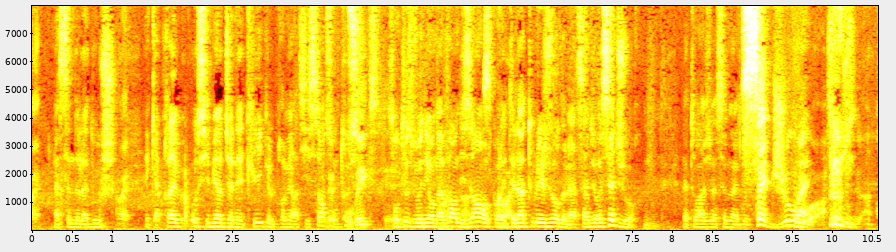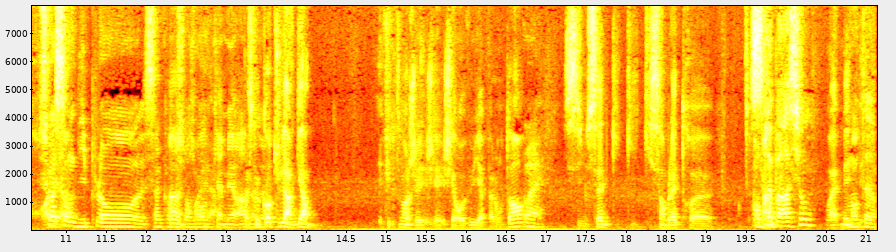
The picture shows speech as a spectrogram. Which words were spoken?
Ouais. la scène de la douche. Ouais. Et qu'après, aussi bien Janet Lee que le premier assistant sont tous, sont tous venus en avant en disant qu'on était là tous les jours. De la... Ça a duré 7 jours, Hmm. De la scène douche. 7 jours Ouais. Ah, ça, c'est incroyable. 70 plans, euh, 50 changements de Incroyable. caméra. Parce que quand tu la regardes, effectivement, je l'ai- revu il y a pas longtemps, Ouais. c'est une scène qui, qui- qui semble être euh, En simple. préparation, Ouais, mais menteur.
